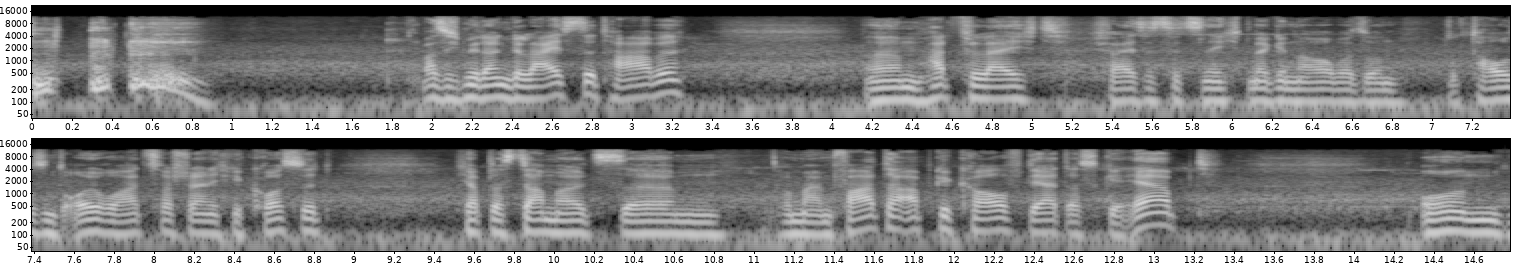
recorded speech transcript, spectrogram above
was ich mir dann geleistet habe. Ähm, hat vielleicht, ich weiß es jetzt nicht mehr genau, aber so, so 1000 Euro hat es wahrscheinlich gekostet. Ich habe das damals ähm, von meinem Vater abgekauft, der hat das geerbt und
